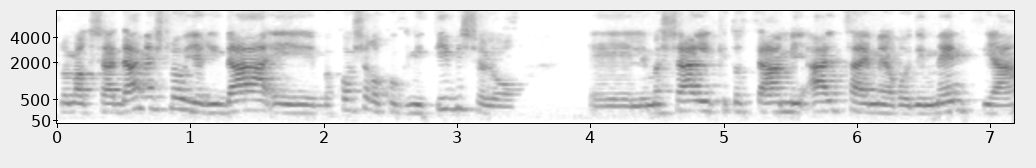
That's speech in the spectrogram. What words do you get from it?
כלומר כשאדם יש לו ירידה אה, בכושר הקוגניטיבי שלו, אה, למשל כתוצאה מאלצהיימר או דימנציה,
